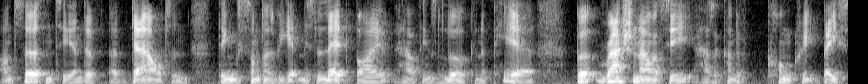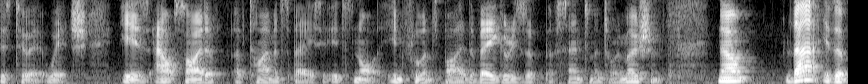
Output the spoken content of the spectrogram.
uncertainty and of, of doubt and things sometimes we get misled by how things look and appear but rationality has a kind of concrete basis to it which is outside of, of time and space. It's not influenced by the vagaries of, of sentiment or emotion. Now that is a,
